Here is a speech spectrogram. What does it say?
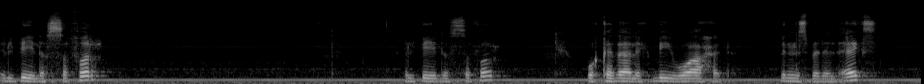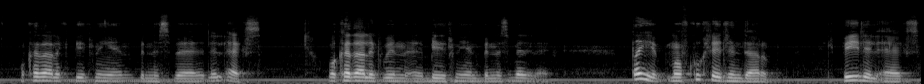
ال P للصفر ال P للصفر وكذلك P واحد بالنسبة لل X وكذلك P اثنين بالنسبة لل X وكذلك P اثنين بالنسبة لل X. طيب مفكوك ليجندر. ال P لل X.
